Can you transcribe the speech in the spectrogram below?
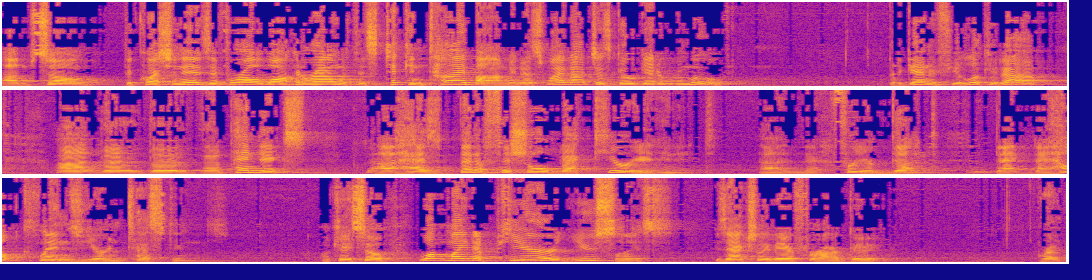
Um, so the question is, if we're all walking around with this ticking time bomb in us, why not just go get it removed? But again, if you look it up, uh, the, the, the appendix uh, has beneficial bacteria in it uh, that, for your gut that, that help cleanse your intestines. Okay, so what might appear useless is actually there for our good. Right?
